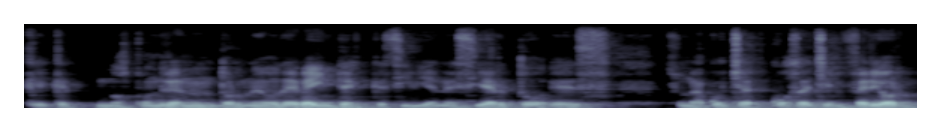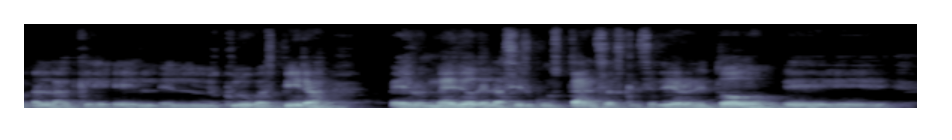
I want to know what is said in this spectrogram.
que, que nos pondrían en un torneo de 20, que si bien es cierto es, es una cosecha inferior a la que el, el, club aspira, pero en medio de las circunstancias que se dieron y todo, eh,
